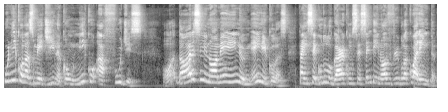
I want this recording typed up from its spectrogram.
O Nicolas Medina com o Nico Afudes. Ó, oh, da hora esse nome, hein, hein Nicolas? Tá em segundo lugar com 69,40,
